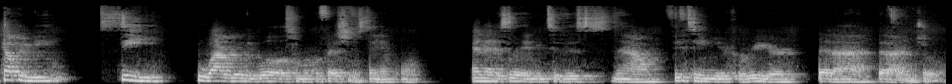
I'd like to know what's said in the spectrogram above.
helping me see who I really was from a professional standpoint. And that has led me to this now 15 year career that I, that I enjoy.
